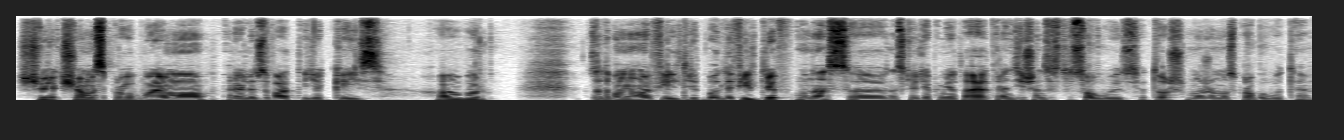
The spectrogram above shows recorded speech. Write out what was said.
Що якщо ми спробуємо реалізувати якийсь хавер за допомогою фільтрів? Бо для фільтрів у нас, е, наскільки я пам'ятаю, transition застосовується. Тож можемо спробувати,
